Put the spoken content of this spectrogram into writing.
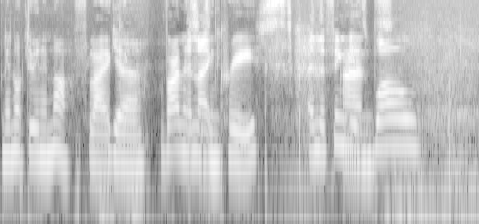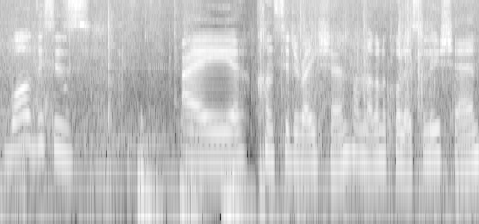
they're not doing enough. Like Yeah. violence And, has like- increased. And the thing is, while while this is a consideration, I'm not going to call it a solution,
